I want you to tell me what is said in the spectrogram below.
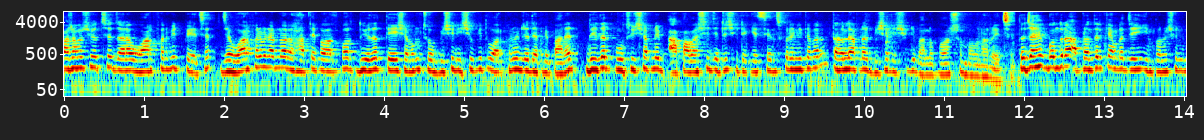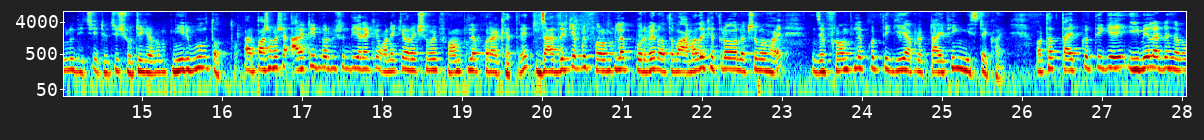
পাশাপাশি হচ্ছে যারা ওয়ার্ক পারমিট পেয়েছেন, যে ওয়ার্ক পারমিট আপনার হাতে পাওয়ার পর দুই হাজার তেইশ এবং চব্বিশের ইস্যু কিন্তু ওয়ার্ক পারমিট যদি আপনি পারেন, দুই হাজার পঁচিশে আপনি আপাবাসী যেটা, সেটা থেকে চেঞ্জ করে নিতে পারেন, তাহলে আপনার ভিসার ইস্যুটি ভালো পাওয়ার সম্ভাবনা রয়েছে। তো যাই হোক বন্ধুরা, আপনাদেরকে আমরা যেই ইনফরমেশনগুলো দিচ্ছি, এটি হচ্ছে সঠিক এবং নির্ভুল তথ্য। আর পাশাপাশি আরেকটি ইনফরমেশন দিয়ে রাখি, অনেকে অনেক সময় ফর্ম ফিল আপ করার ক্ষেত্রে যাদেরকে আপনি ফর্ম ফিল আপ করবেন অথবা আমাদের ক্ষেত্রেও অনেক সময় হয় যে ফর্ম ফিল আপ করতে গিয়ে আপনার টাইপিং মিস্টেক হয়। অর্থাৎ টাইপ করতে গিয়ে ইমেল অ্যাড্রেস এবং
